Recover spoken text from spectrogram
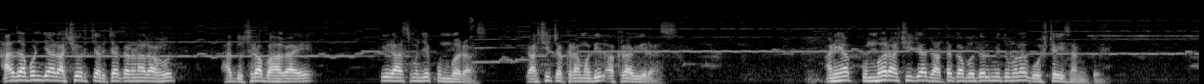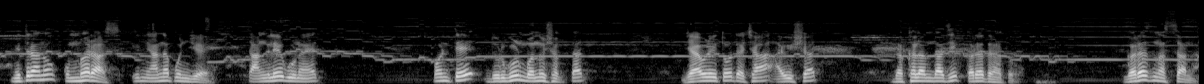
आज आपण ज्या राशीवर चर्चा करणार आहोत हा दुसरा भाग आहे ती रास म्हणजे कुंभरास राशीचक्रामधील अकरावी रास. आणि या कुंभ राशीच्या जातकाबद्दल मी तुम्हाला गोष्टही सांगतो आहे मित्रांनो कुंभरास ही ज्ञानपुंजी आहे. चांगले गुण आहेत पण ते दुर्गुण बनू शकतात ज्यावेळी तो त्याच्या आयुष्यात दखलंदाजी करत राहतो. गरज नसताना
